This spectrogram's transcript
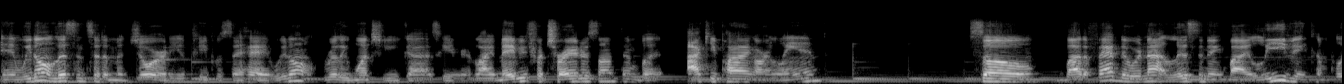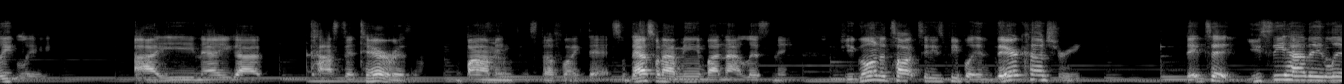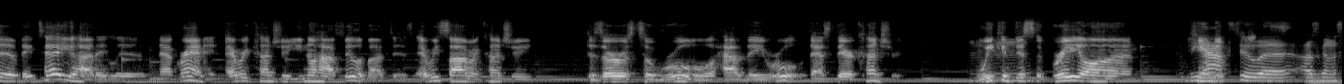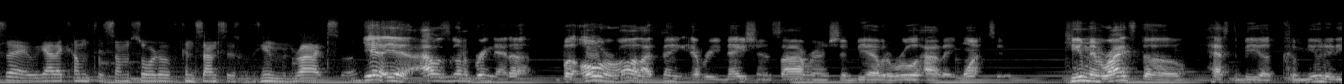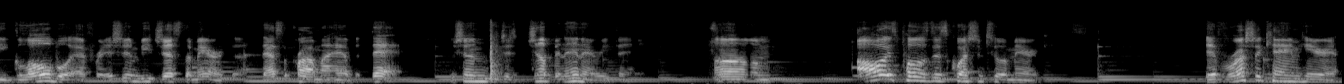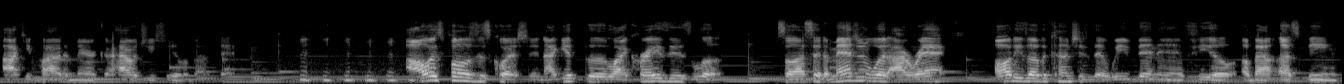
And we don't listen to the majority of people say, hey, we don't really want you guys here. Like maybe for trade or something, but occupying our land. So by the fact that we're not listening by leaving completely, i.e., now you got constant terrorism bombings and stuff like that. So that's what I mean by not listening. If you're going to talk to these people in their country, they tell you see how they live, they tell you how they live. Now, granted, every country, you know how I feel about this. Every sovereign country deserves to rule how they rule. That's their country. Mm-hmm. We could mm-hmm. disagree on we have to uh, i was going to say we got to come to some sort of consensus with human rights so. yeah yeah i was going to bring that up but overall, I think every nation sovereign should be able to rule how they want to. Human rights, though, has to be a community global effort. It shouldn't be just America. That's the problem I have with that. We shouldn't be just jumping in everything. Um, I always pose this question to Americans. If Russia came here and occupied America, how would you feel about that? I always pose this question. I get the like craziest look. So I said, imagine what Iraq, all these other countries that we've been in feel about us being.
